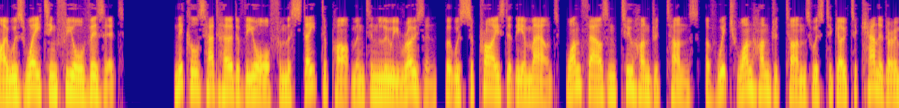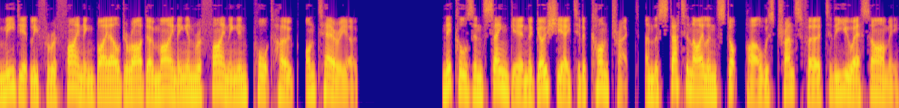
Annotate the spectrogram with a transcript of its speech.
I was waiting for your visit. Nichols had heard of the ore from the State Department and Louis Rosen, but was surprised at the amount, 1,200 tons, of which 100 tons was to go to Canada immediately for refining by Eldorado Mining and Refining in Port Hope, Ontario. Nichols and Sengier negotiated a contract, and the Staten Island stockpile was transferred to the U.S. Army.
